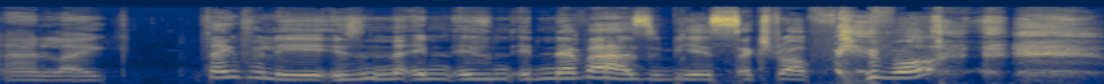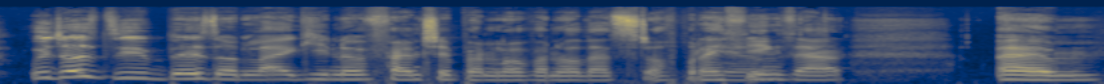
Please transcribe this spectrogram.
and like thankfully, it's n- it, it, it never has to be a sexual favor. We just do based on like you know friendship and love and all that stuff. But I Yeah. think that um,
